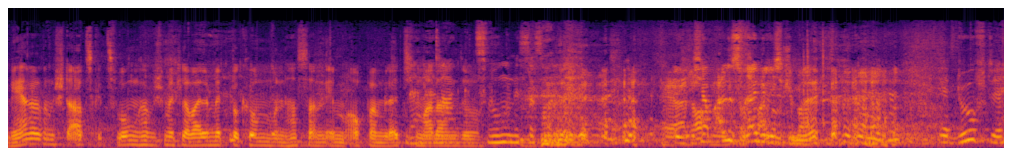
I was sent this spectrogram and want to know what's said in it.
mehreren Starts gezwungen, habe ich mittlerweile mitbekommen und hast dann eben auch beim letzten Mal dann so. gezwungen ist das mal. ich ich habe alles freiwillig gemacht. er durfte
